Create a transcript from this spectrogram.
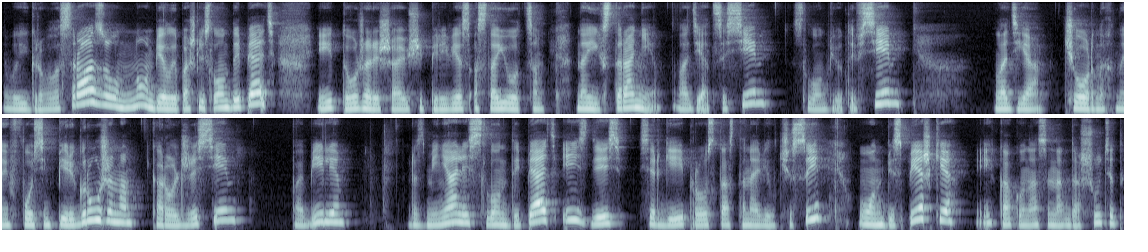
выигрывала сразу, но белые пошли слон d5, и тоже решающий перевес остается на их стороне. Ладья c7, слон бьет f7, ладья черных на f8 перегружена, король g7, побили, разменялись, слон d5, и здесь Сергей просто остановил часы, он без пешки, и, как у нас иногда шутят,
